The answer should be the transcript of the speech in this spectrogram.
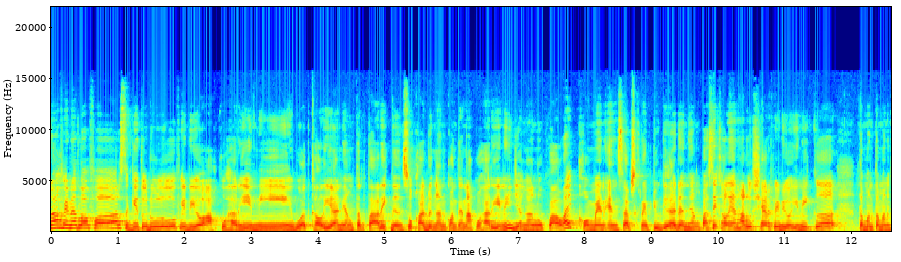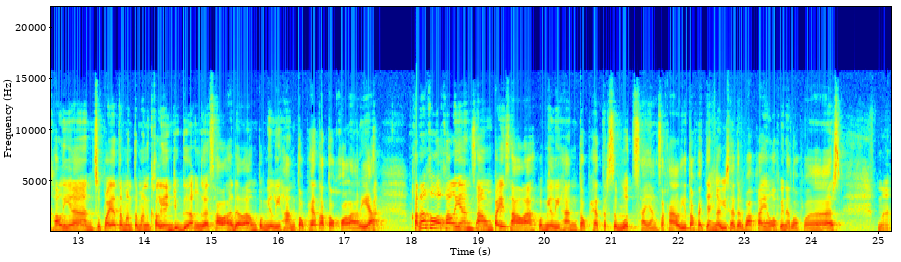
Nah, Vinet Lover, segitu dulu video aku hari ini. Buat kalian yang tertarik dan suka dengan konten aku hari ini, jangan lupa like, comment, and subscribe juga. Dan yang pasti kalian harus share video ini ke teman-teman kalian, supaya teman-teman kalian juga nggak salah dalam pemilihan top hat atau kolar ya. Karena kalau kalian sampai salah pemilihan top hat tersebut, sayang sekali top hatnya nggak bisa terpakai loh Finet Lovers. Nah,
